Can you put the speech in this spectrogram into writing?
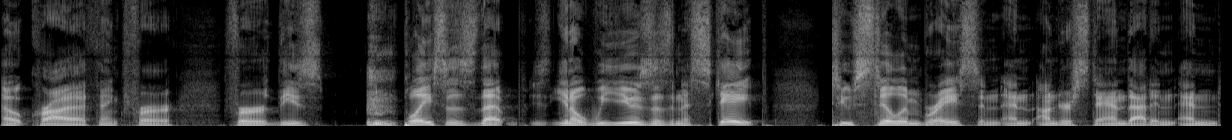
outcry. I think for for these places that you know we use as an escape to still embrace and, and understand that and, and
